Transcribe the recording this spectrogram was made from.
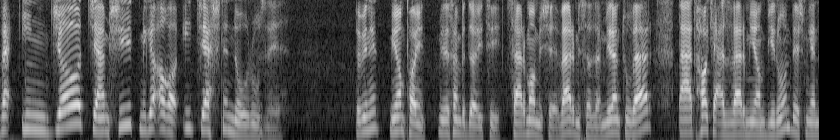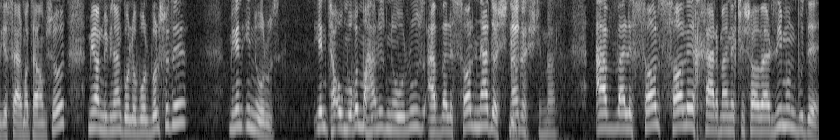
و اینجا جمشید میگه آقا این جشن نوروزه. ببینید میان پایین می‌رسن به دایتی سرما میشه ور می‌سازن میرن تو ور. بعدها که از ور میان بیرون بهش میگن دیگه سرما تمام شد. میان می‌بینن گل و بلبل شده میگن این نوروز یعنی تا اون موقع ما هنوز نوروز اول سال نداشتیم. نداشتیم بله. اول سال سال خرمن کشاورزیمون بوده.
